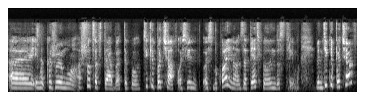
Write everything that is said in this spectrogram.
е, і кажу йому, а що це в тебе? Типу, тільки почав. Ось він ось буквально за 5 хвилин до стріму. Він тільки почав,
